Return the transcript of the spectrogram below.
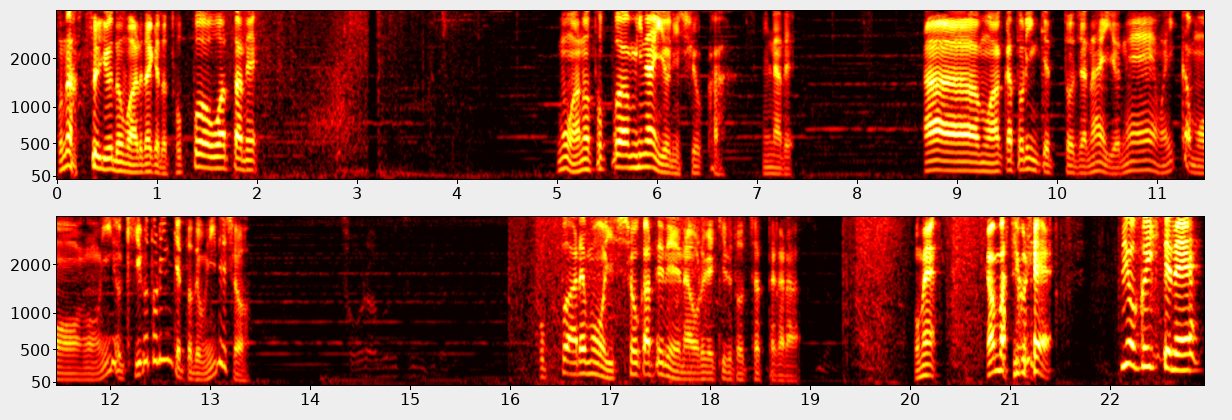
こんなこと言うのもあれだけどトップは終わったね。もうあのトップは見ないようにしようかみんなで。あーもう赤トリンケットじゃないよね。まあいいかももういいよ。黄色トリンケットでもいいでしょ。トップあれもう一生勝てねえな俺がキル取っちゃったから。ごめん頑張ってくれ強く生きてね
